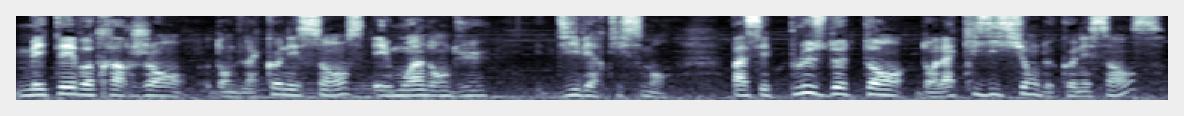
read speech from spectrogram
Mettez votre argent dans de la connaissance et moins dans du divertissement. Passez plus de temps dans l'acquisition de connaissances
